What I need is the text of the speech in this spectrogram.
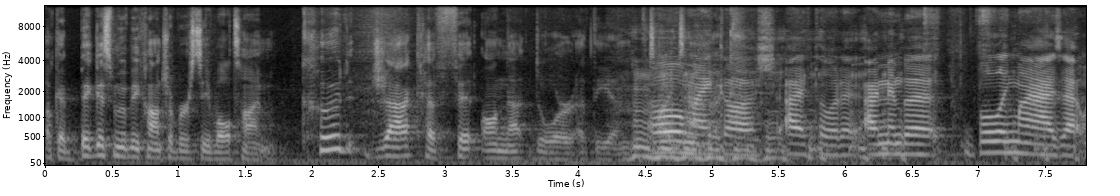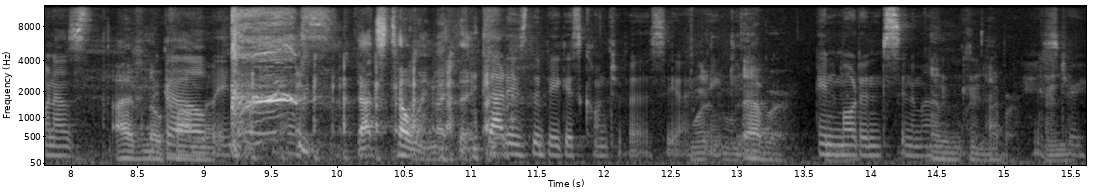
Okay, biggest movie controversy of all time. Could Jack have fit on that door at the end? Oh, oh my gosh, I thought it. I remember bawling my eyes out when I was I have no a girl. comment. Being like, That's telling, I think. that is the biggest controversy, I What- think, in, Ever. in modern cinema And Could you, ever. could you- history.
